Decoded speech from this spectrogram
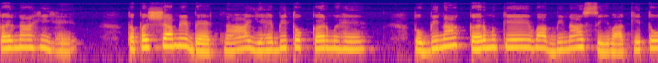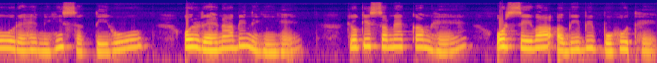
करना ही है। तपस्या में बैठना, यह भी तो कर्म है। तो बिना कर्म के व बिना सेवा के तो रह नहीं सकते हो, और रहना भी नहीं है, क्योंकि समय कम है। और सेवा अभी भी बहुत है।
